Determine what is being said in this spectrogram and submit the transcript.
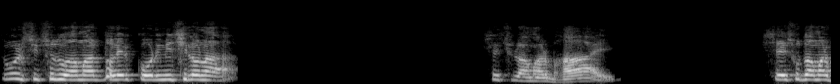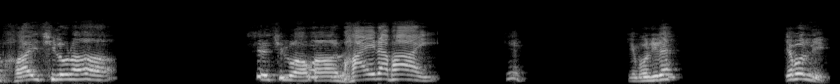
তুলসী শুধু আমার দলের কর্মী ছিল না সে ছিল আমার ভাই। সে শুধু আমার ভাই ছিল না সে ছিল আমার ভাইরা ভাই। কে? কে বললি রে? কে বললি?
